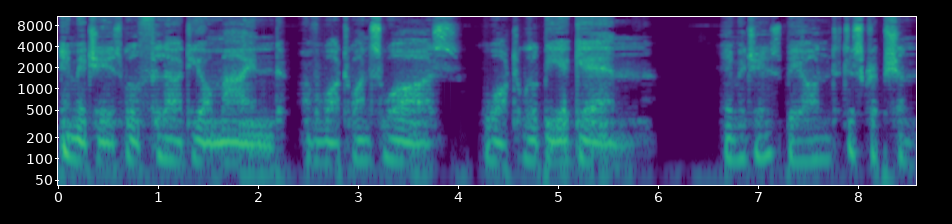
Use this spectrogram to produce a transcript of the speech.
images will flood your mind of what once was, what will be again. Images beyond description.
